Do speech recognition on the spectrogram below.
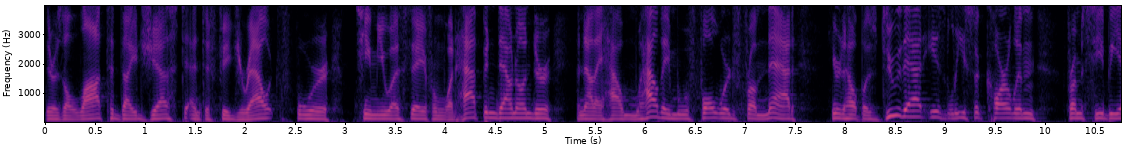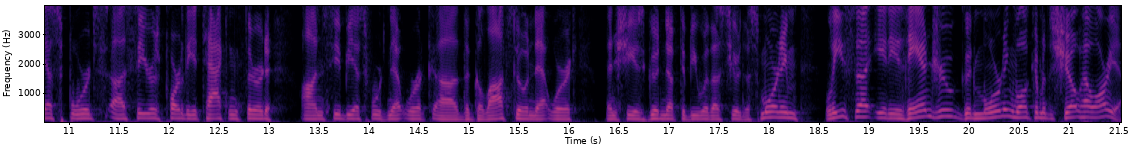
There's a lot to digest and to figure out for Team USA from what happened down under and now they how how they move forward from that. Here to help us do that is Lisa Carlin from CBS Sports. Uh, Sears, part of the attacking third on CBS Sports Network, uh, the Golazo Network, and she is good enough to be with us here this morning. Lisa, it is Andrew. Good morning. Welcome to the show. How are you?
